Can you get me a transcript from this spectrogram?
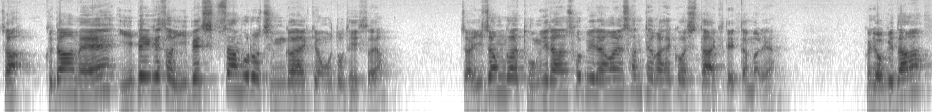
자, 그 다음에 200에서 213으로 증가할 경우 또 돼 있어요. 자, 이전과 동일한 소비량을 선택을 할 것이다. 이렇게 돼 있단 말이에요. 그럼 여기다가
